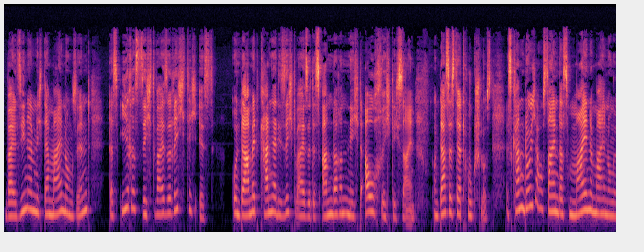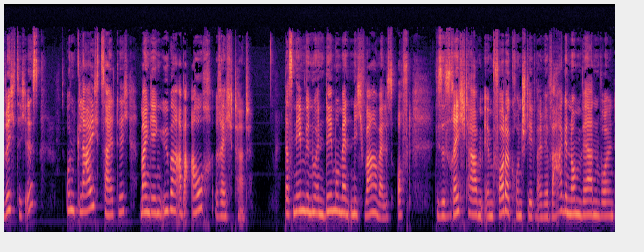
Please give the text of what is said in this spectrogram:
weil sie nämlich der Meinung sind, dass ihre Sichtweise richtig ist. Und damit kann ja die Sichtweise des anderen nicht auch richtig sein. Und das ist der Trugschluss. Es kann durchaus sein, dass meine Meinung richtig ist und gleichzeitig mein Gegenüber aber auch recht hat. Das nehmen wir nur in dem Moment nicht wahr, weil es oft dieses Recht haben im Vordergrund steht, weil wir wahrgenommen werden wollen,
